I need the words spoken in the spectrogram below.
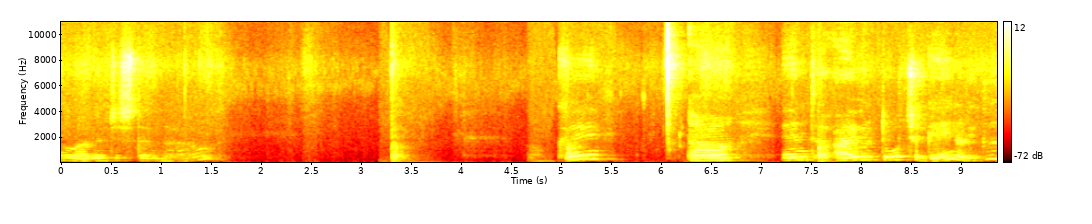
Oh, I will just turn around. Okay. Uh, and uh, I torch again a little.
